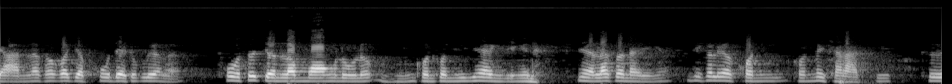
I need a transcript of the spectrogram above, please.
จารณ์แล้วเขาก็จะพูดได้ทุกเรื่องอะ พูดซะจนเรามองดูแล้วคนคนนี้แย่งจริงๆเนี่ย ลักษณะอย่างเงี้ย นี่ก็เรียกคนคนไม่ฉลาดคิด คือ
